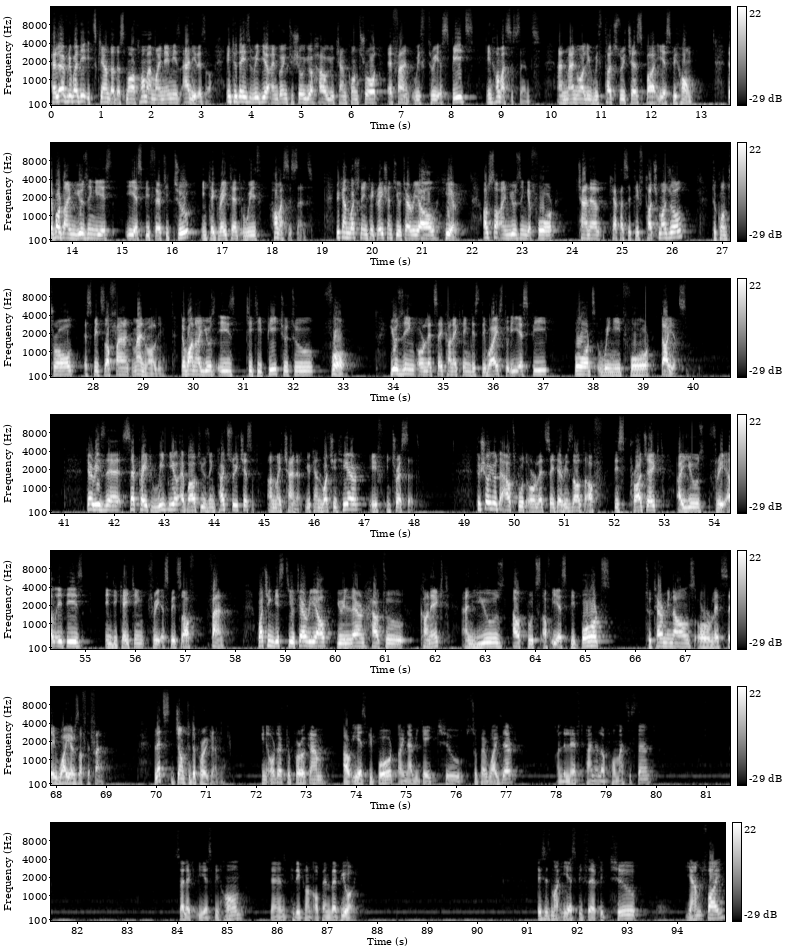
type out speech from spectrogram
Hello everybody, it's Kian Smart Home and my name is Ali Reza. In today's video, I'm going to show you how you can control a fan with three speeds in Home Assistant and manually with touch switches by ESP Home. The board I'm using is ESP32 integrated with Home Assistant. You can watch the integration tutorial here. Also, I'm using a four channel capacitive touch module to control speeds of fan manually. The one I use is TTP224. Using or let's say connecting this device to ESP boards we need for diodes. There is a separate video about using touch switches on my channel. You can watch it here if interested. To show you the output or let's say the result of this project, I use three LEDs indicating three speeds of fan. Watching this tutorial, you will learn how to connect and use outputs of ESP boards to terminals or let's say wires of the fan. Let's jump to the programming. In order to program our ESP board, I navigate to Supervisor on the left panel of Home Assistant. Select ESP Home, then click on Open Web UI. This is my ESP32 YAML file.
